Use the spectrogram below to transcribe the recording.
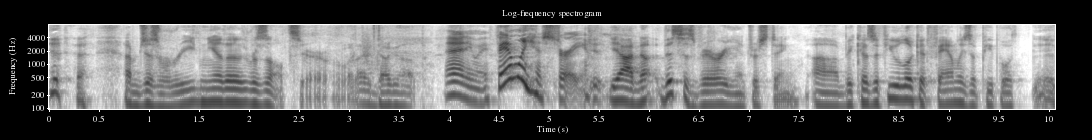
I'm just reading you the results here, what I dug up. anyway, family history. Yeah, no, this is very interesting uh, because if you look at families of people with uh,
